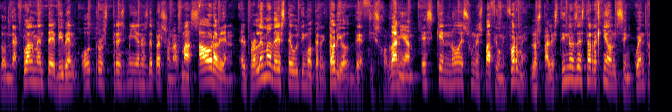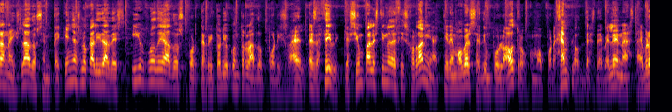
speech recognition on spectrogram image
donde actualmente viven otros 3 millones de personas más. Ahora bien, el problema de este último territorio, de Cisjordania, es que no es un espacio uniforme. Los palestinos de esta región se encuentran aislados en pequeñas localidades y rodeados por territorio controlado por Israel. Es decir, que si un palestino de Cisjordania quiere moverse de un pueblo a otro, como por ejemplo desde Belén hasta Hebrón,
